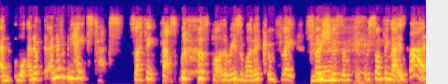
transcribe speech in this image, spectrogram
and well, and, and everybody hates tax. So I think that's that's part of the reason why they conflate socialism yeah. with something that is bad.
